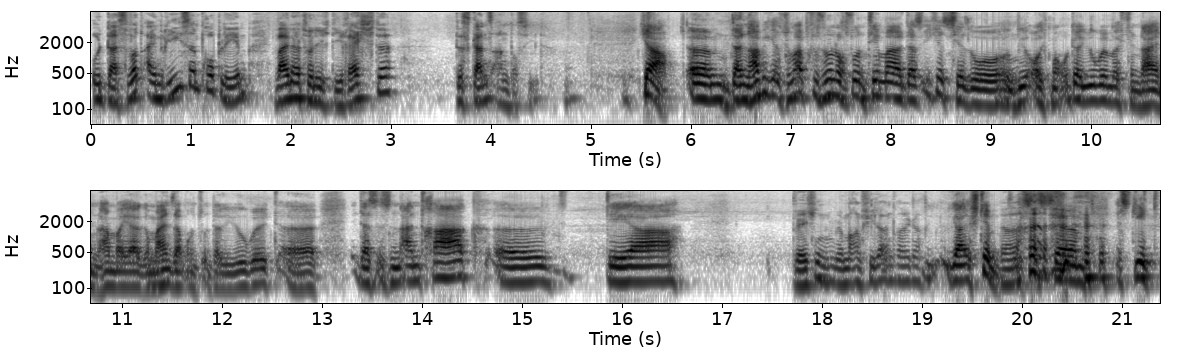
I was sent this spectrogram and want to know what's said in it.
Und das wird ein Riesenproblem, weil natürlich die Rechte das ganz anders sieht. Ja, ähm, dann habe ich jetzt zum Abschluss nur noch so ein Thema, das ich jetzt hier so irgendwie euch mal unterjubeln möchte. Nein, haben wir ja gemeinsam uns untergejubelt. Äh, das ist ein Antrag, äh, der Welchen? Wir machen viele Anträge. Ja, stimmt. Es, ist, ähm, es, geht,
